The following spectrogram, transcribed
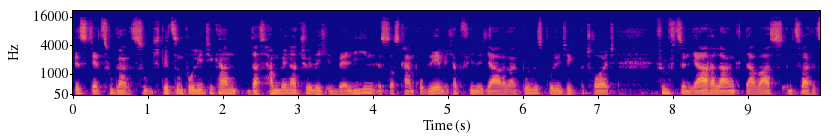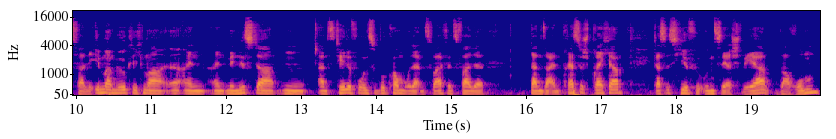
ist der Zugang zu Spitzenpolitikern. Das haben wir natürlich in Berlin, ist das kein Problem. Ich habe viele Jahre lang Bundespolitik betreut, 15 Jahre lang. Da war es im Zweifelsfalle immer möglich, mal äh, einen, Minister hm, ans Telefon zu bekommen oder im Zweifelsfalle dann seinen Pressesprecher. Das ist hier für uns sehr schwer. Warum?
